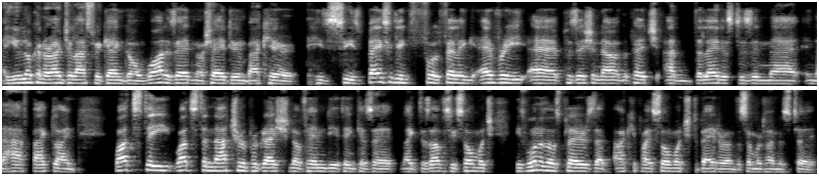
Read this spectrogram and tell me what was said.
Are you looking around you last weekend going, what is Aidan O'Shea doing back here? He's he's basically fulfilling every uh, position now on the pitch, and the latest is in uh, in the half back line. What's the what's the natural progression of him? Do you think as a like? There's obviously so much. He's one of those players that occupies so much debate around the summertime as to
